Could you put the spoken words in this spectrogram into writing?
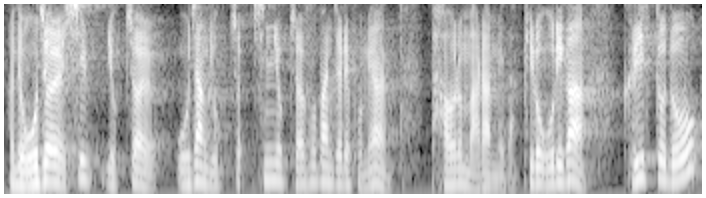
그런데 5절, 16절, 5장 6절, 16절 후반절에 보면 바울은 말합니다. 비록 우리가 그리스도도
